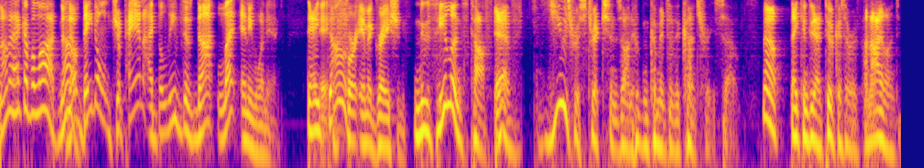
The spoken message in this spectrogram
not a heck of a lot. No, they don't. Japan, I believe, does not let anyone in. They eh, don't. for immigration. New Zealand's tough. They Yeah. have huge restrictions on who can come into the country. So, no, they can do that too because they're an island.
